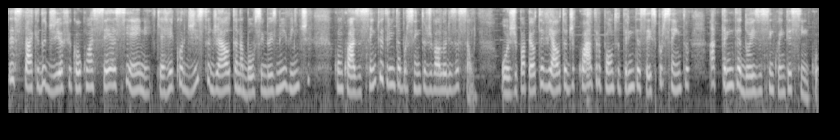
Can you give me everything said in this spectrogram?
Destaque do dia ficou com a CSN, que é recordista de alta na bolsa em 2020, com quase 130% de valorização. Hoje o papel teve alta de 4,36% a 32,55%.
